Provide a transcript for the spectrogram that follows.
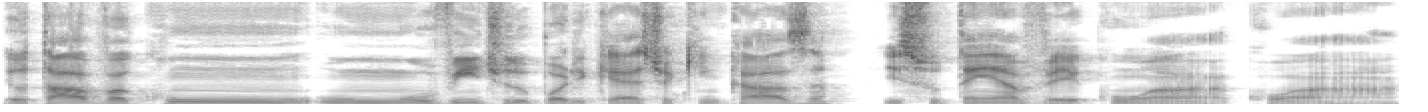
Eu tava com um ouvinte do podcast aqui em casa. Isso tem a ver com a. Com a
